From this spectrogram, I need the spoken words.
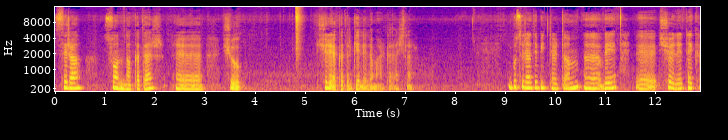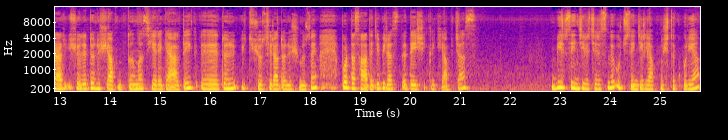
Sıra sonuna kadar e, şu şuraya kadar gelelim arkadaşlar bu sırada bitirdim e, ve e, şöyle tekrar şöyle dönüş yaptığımız yere geldik. E, dönü, şu sıra dönüşümüze. Burada sadece biraz değişiklik yapacağız. Bir zincir içerisinde üç zincir yapmıştık buraya.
